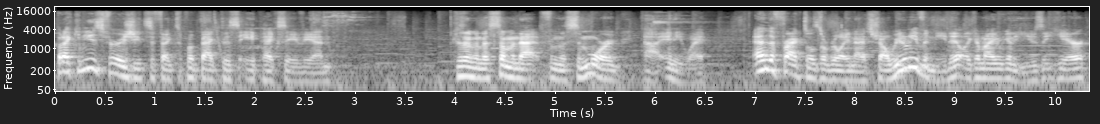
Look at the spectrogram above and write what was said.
but I can use Ferrijit's effect to put back this Apex Avian. Because I'm going to summon that from the Simorgh uh, anyway. And the Fraktall's a really nice shell. We don't even need it. Like, I'm not even going to use it here.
